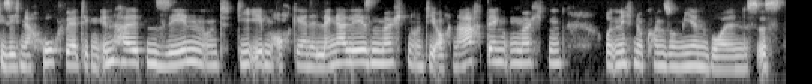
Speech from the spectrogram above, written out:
die sich nach hochwertigen Inhalten sehen und die eben auch gerne länger lesen möchten und die auch nachdenken möchten und nicht nur konsumieren wollen. Das ist,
